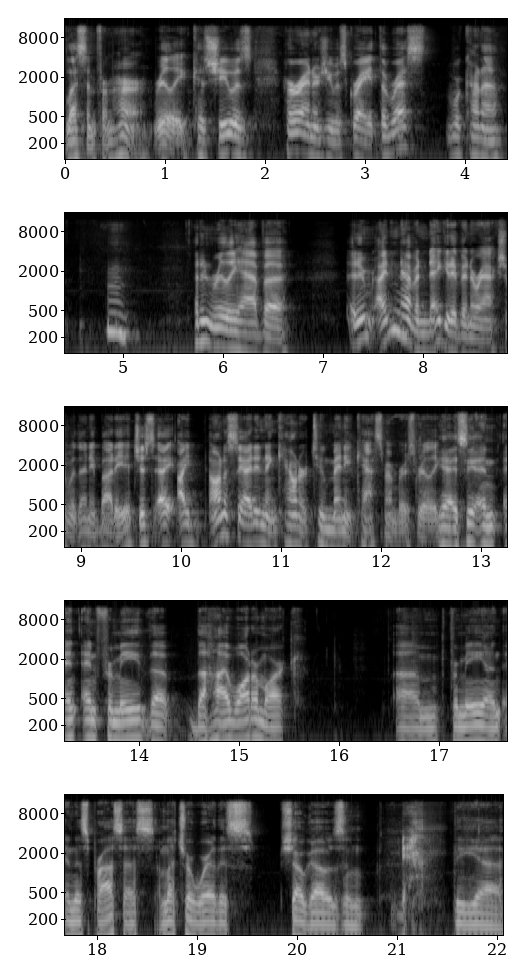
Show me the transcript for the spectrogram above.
lesson from her, really, because she was her energy was great. The rest were kind of I didn't really have a I didn't, I didn't have a negative interaction with anybody. It just I, I honestly I didn't encounter too many cast members really. Yeah, see, and, and, and for me, the the high watermark um, for me in, in this process, I'm not sure where this show goes and the uh,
